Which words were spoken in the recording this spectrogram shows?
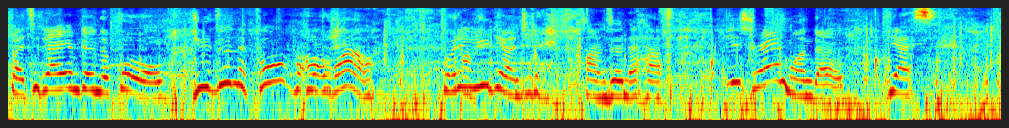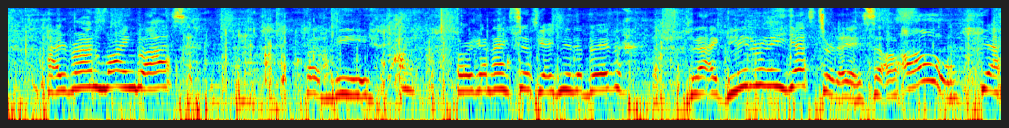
But today I'm doing the full. You're doing the full? Oh wow. What are you doing today? I'm doing the half. You just ran one though. Yes, I ran Wineglass, but the organizers gave me the bib like literally yesterday. So Oh, yeah,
